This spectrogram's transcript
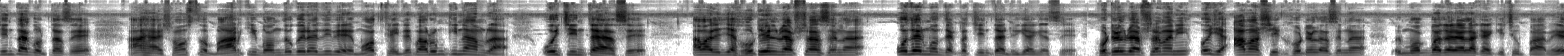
চিন্তা করতেছে হ্যাঁ হ্যাঁ সমস্ত বার কি বন্ধ করে দিবে? মদ খাইতে পারুম কি না আমরা? ওই চিন্তায় আছে। আবার এই যে হোটেল ব্যবসা আছে না, ওদের মধ্যে একটা চিন্তা ঢুকে গেছে। হোটেল ব্যবসা মানে ওই যে আবাসিক হোটেল আছে না, ওই মগবাজার এলাকায় কিছু পাবেন,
